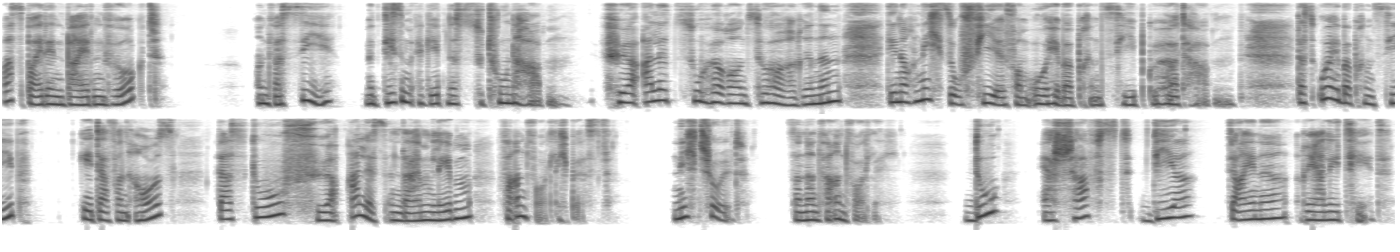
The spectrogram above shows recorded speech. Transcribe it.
was bei den beiden wirkt und was sie mit diesem Ergebnis zu tun haben für alle Zuhörer und Zuhörerinnen, die noch nicht so viel vom Urheberprinzip gehört haben. Das Urheberprinzip geht davon aus, dass du für alles in deinem Leben verantwortlich bist. Nicht schuld, sondern verantwortlich. Du erschaffst dir deine Realität.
